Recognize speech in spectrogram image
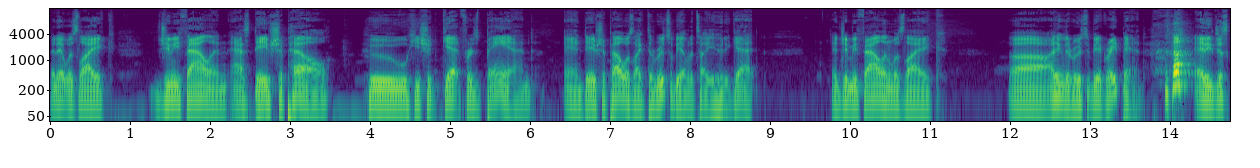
And it was like Jimmy Fallon asked Dave Chappelle who he should get for his band. And Dave Chappelle was like, the Roots will be able to tell you who to get. And Jimmy Fallon was like, uh, I think the Roots would be a great band. and he just,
